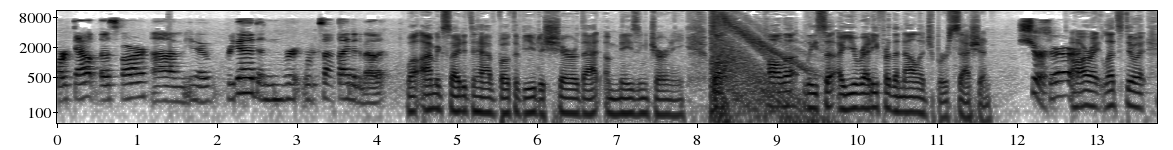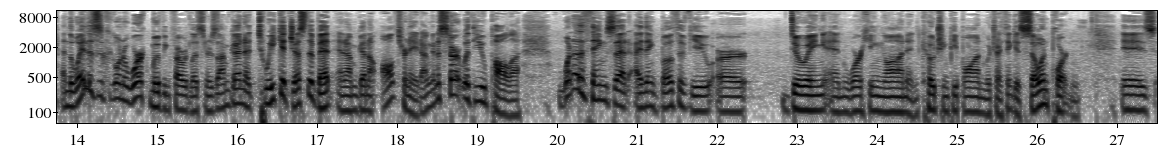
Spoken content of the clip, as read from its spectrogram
worked out thus far. Um, you know, pretty good, and we're, we're excited about it. Well, I'm excited to have both of you to share that amazing journey. Well, Paula, Lisa, are you ready for the Knowledge Burst session? Sure. Sure. All right, let's do it. And the way this is going to work moving forward, listeners, I'm going to tweak it just a bit and I'm going to alternate. I'm going to start with you, Paula. One of the things that I think both of you are doing and working on and coaching people on, which I think is so important, is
